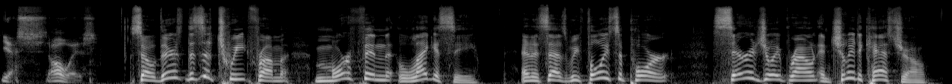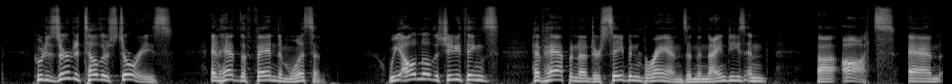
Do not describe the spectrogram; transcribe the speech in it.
Yes, always. So there's this is a tweet from Morphin Legacy, and it says we fully support Sarah Joy Brown and Chille DeCastro, who deserve to tell their stories and have the fandom listen. We all know the shitty things have happened under Saban brands in the 90s and uh, aughts. And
